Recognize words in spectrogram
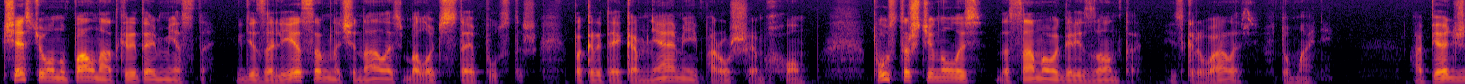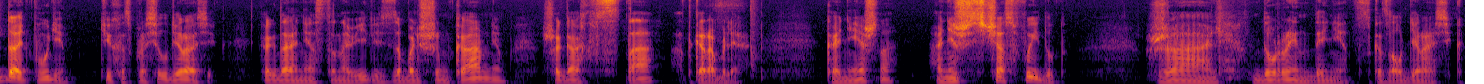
К счастью, он упал на открытое место, где за лесом начиналась болотистая пустошь, покрытая камнями и поросшая мхом. Пустошь тянулась до самого горизонта и скрывалась в тумане. «Опять ждать будем?» — тихо спросил Дерасик, когда они остановились за большим камнем в шагах в ста от корабля. «Конечно, они же сейчас выйдут». «Жаль, дурынды нет», — сказал Дерасик.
